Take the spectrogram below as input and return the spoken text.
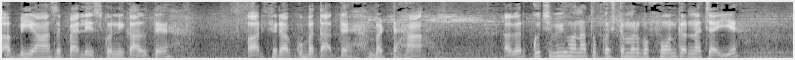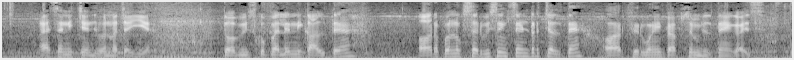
अभी यहाँ से पहले इसको निकालते हैं और फिर आपको बताते हैं। बट हाँ अगर कुछ भी होना तो कस्टमर को फ़ोन करना चाहिए। ऐसा नहीं चेंज होना चाहिए। तो अभी इसको पहले निकालते हैं और अपन लोग सर्विसिंग सेंटर चलते हैं और फिर वहीं पे आपसे मिलते हैं गाइज़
